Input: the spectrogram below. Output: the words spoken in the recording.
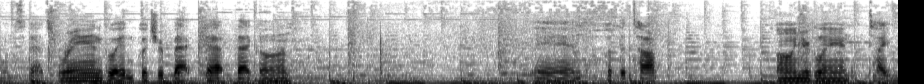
Once that's ran, go ahead and put your back cap back on. and put the top on your gland, tighten.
